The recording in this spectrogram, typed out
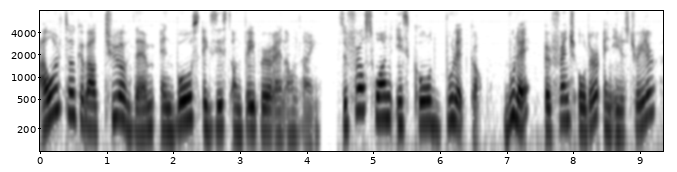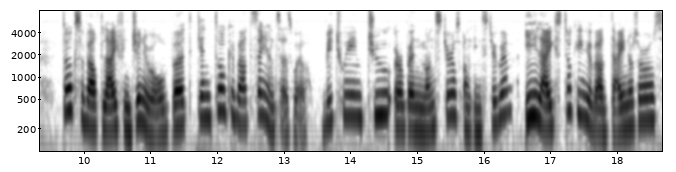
I will talk about two of them and both exist on paper and online. The first one is called Bouletcorp. Boulet, a French author and illustrator, talks about life in general, but can talk about science as well. Between two urban monsters on Instagram, he likes talking about dinosaurs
